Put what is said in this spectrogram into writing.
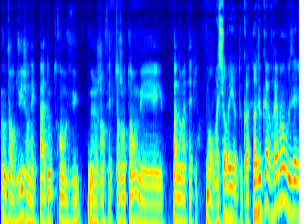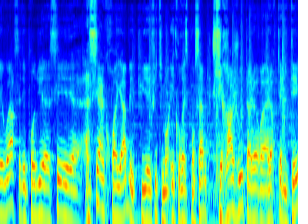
Aujourd'hui, j'en ai pas d'autres en vue. J'en fais de temps en temps, mais pas dans ma là. Bon, on va surveiller en tout cas. En tout cas, vraiment, vous allez voir, c'est des produits assez, assez incroyables et puis effectivement éco-responsables, ce qui rajoute à leur, à leur qualité.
